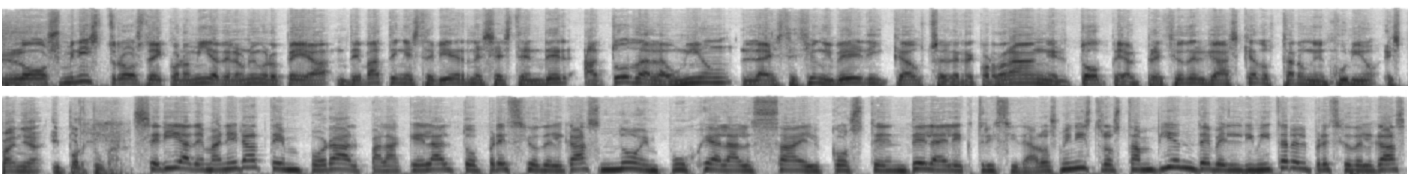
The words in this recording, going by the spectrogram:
Los ministros de Economía de la Unión Europea debaten este viernes extender a toda la Unión la excepción ibérica, ustedes recordarán, el tope al precio del gas que adoptaron en junio España y Portugal. Sería de manera temporal para que el alto precio del gas no empuje al alza el coste de la electricidad. Los ministros también deben limitar el precio del gas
